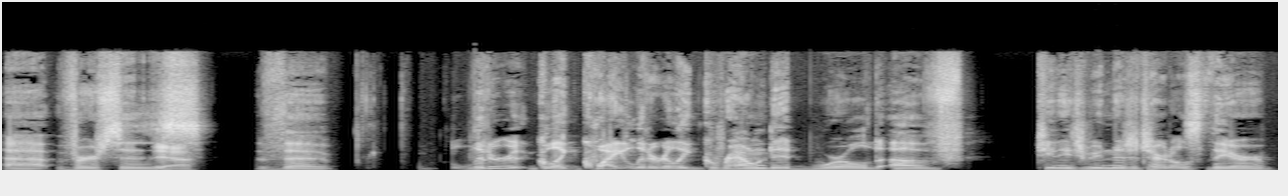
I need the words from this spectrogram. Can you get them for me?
uh, versus yeah. the literally, like quite literally grounded world of Teenage Mutant Ninja Turtles. They are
